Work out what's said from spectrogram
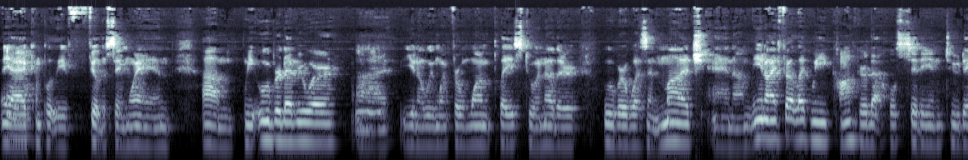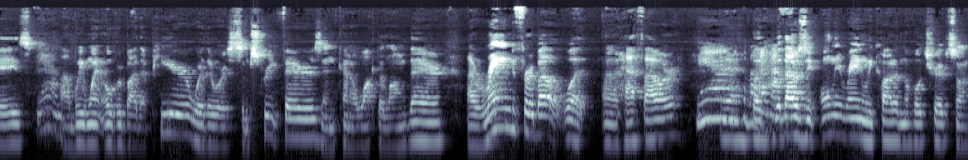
Yeah, I completely feel the same way. And um, we Ubered everywhere. Uh, Mhm. you know, we went from one place to another. Uber wasn't much, and um, you know, I felt like we conquered that whole city in two days. Yeah. Um, we went over by the pier where there were some street fairs and kind of walked along there. I rained for about what a half hour. yeah, about but, but that was the only rain we caught in the whole trip, so I'm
